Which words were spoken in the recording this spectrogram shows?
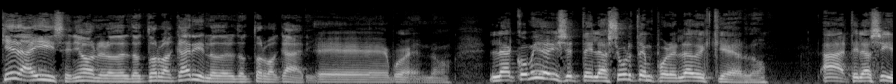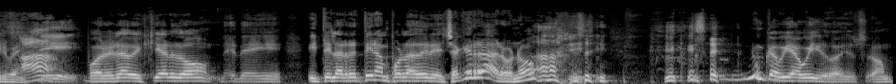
Queda ahí, señor, lo del doctor Bacari y lo del doctor Bacari. Eh, bueno, la comida dice te la surten por el lado izquierdo. Ah, te la sirven. Ah. Sí. Por el lado izquierdo de- de- y te la retiran por la derecha. Qué raro, ¿no? Ah, sí. Nunca había oído eso.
